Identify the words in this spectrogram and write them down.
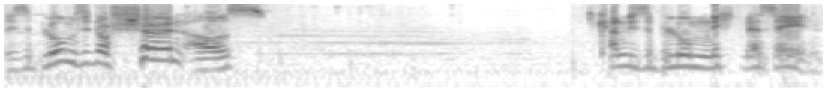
Diese Blumen sehen doch schön aus. Ich kann diese Blumen nicht mehr sehen.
